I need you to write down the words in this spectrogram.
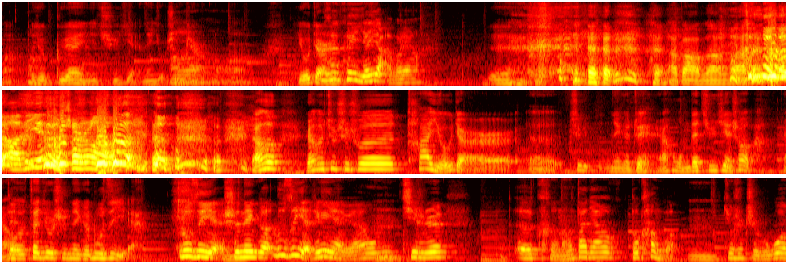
嘛，他就不愿意去演那有声片儿嘛啊，有点儿那他可以演哑巴呀。啊爸爸爸，啊，那也得有声啊。然后然后就是说他有点儿呃这个那个对，然后我们再继续介绍吧，然后再就是那个陆子野，陆子野是那个陆子野这个演员，我们嗯其实呃可能大家都看过，嗯就是只不过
